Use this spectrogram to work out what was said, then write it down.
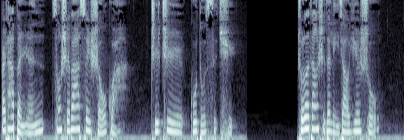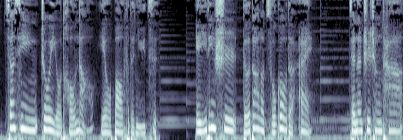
而她本人从十八岁守寡，直至孤独死去。除了当时的礼教约束，相信这位有头脑也有抱负的女子，也一定是得到了足够的爱，才能支撑她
